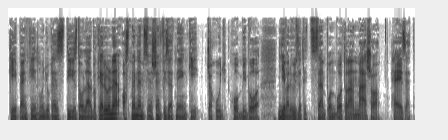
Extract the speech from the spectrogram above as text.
képenként mondjuk ez 10 dollárba kerülne, azt meg nem szívesen fizetnénk ki, csak úgy hobbiból. Nyilván üzleti szempontból talán más a helyzet.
